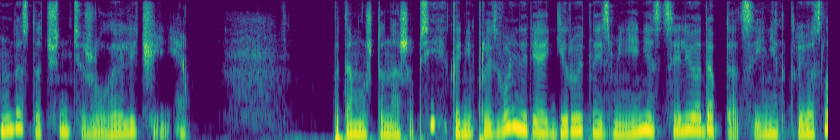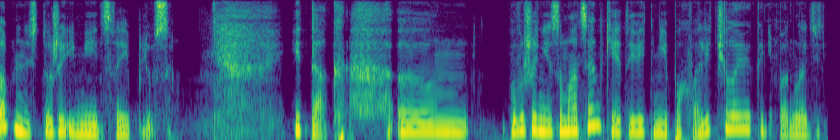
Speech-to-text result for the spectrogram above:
ну, достаточно тяжелое лечение потому что наша психика непроизвольно реагирует на изменения с целью адаптации, и некоторая ослабленность тоже имеет свои плюсы. Итак, эм, повышение самооценки – это ведь не похвалить человека, не погладить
